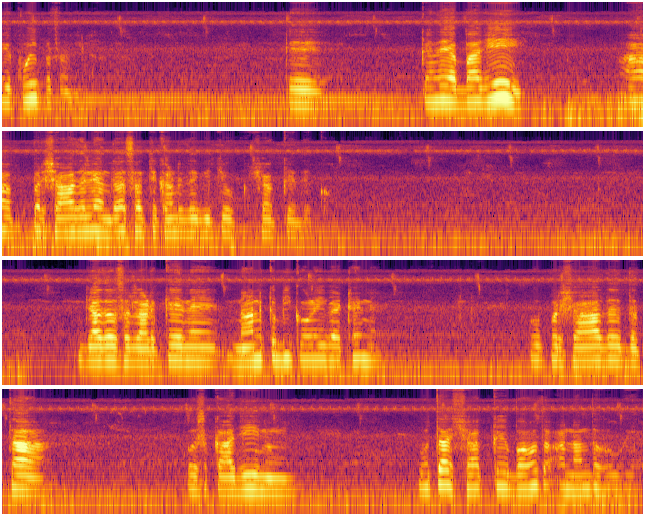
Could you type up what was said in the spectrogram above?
ਇਹ ਕੋਈ ਪਤਾ ਨਹੀਂ ਲੱਗਦਾ। ਤੇ ਕਹਿੰਦੇ, ਅੱਬਾ ਜੀ ਆ ਪ੍ਰਸ਼ਾਦ ਲਿਆਂਦਾ ਸੱਚਖੰਡ ਦੇ ਵਿੱਚੋਂ ਛਕ ਕੇ ਦੇਖੋ। ਜਦ ਉਸ ਲੜਕੇ ਨੇ ਨਾਨਕ ਵੀ ਕੋਲੇ ਹੀ ਬੈਠੇ ਨੇ, ਉਹ ਪ੍ਰਸ਼ਾਦ ਦਿੱਤਾ ਉਸ ਕਾਜੀ ਨੂੰ, ਉਹ ਤਾਂ ਛਕ ਕੇ ਬਹੁਤ ਆਨੰਦ ਹੋ ਗਿਆ।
